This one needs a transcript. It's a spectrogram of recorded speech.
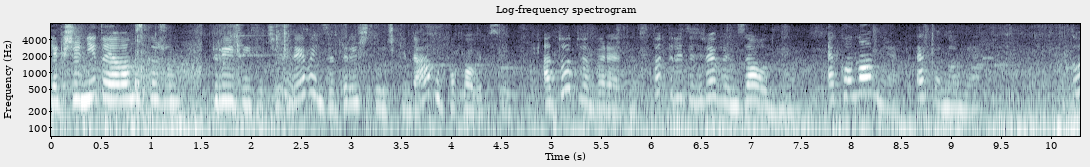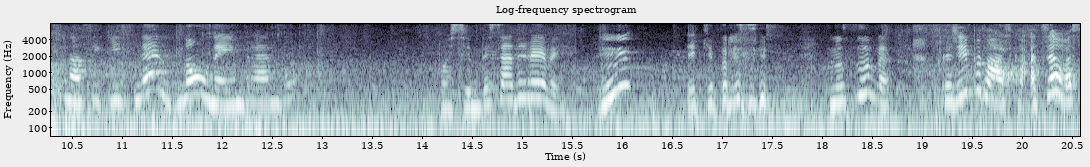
Якщо ні, то я вам скажу 3 тисячі гривень за три штучки, да, в упаковці. А тут ви берете 130 гривень за одну. Економія, економія. Тут у нас якісь не ноунейм бренди. По 70 гривень. М? Які труси. Ну супер. Скажіть, будь ласка, а це у вас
